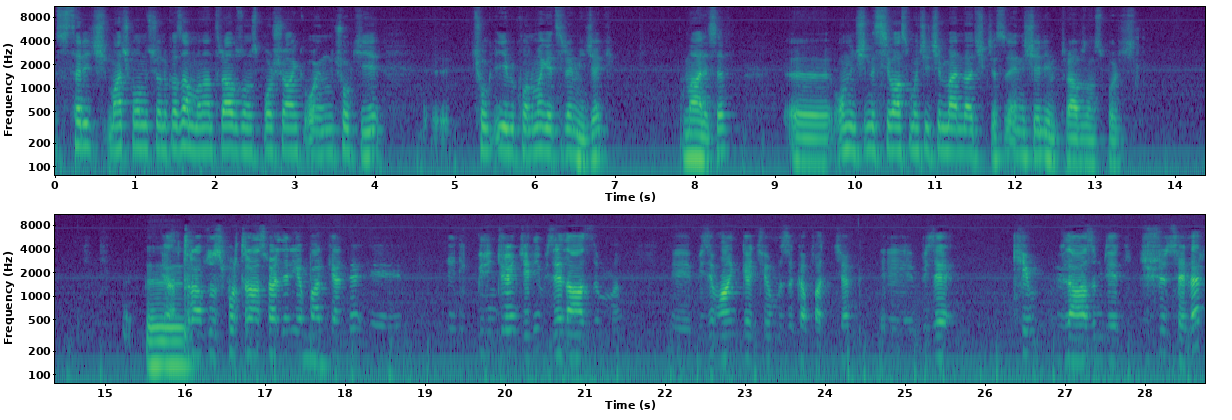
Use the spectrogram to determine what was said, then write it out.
Staric maç kondisyonu kazanmadan Trabzonspor şu anki oyununu çok iyi e, çok iyi bir konuma getiremeyecek maalesef. Ee, onun için de Sivas maçı için ben de açıkçası endişeliyim Trabzonspor için. Ee, ya, Trabzonspor transferleri yaparken de e, ilk birinci önceliği bize lazım mı? E, bizim hangi açığımızı kapatacak? E, bize kim lazım diye düşünseler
